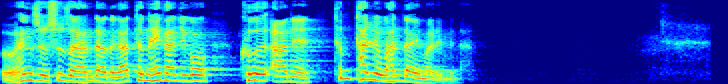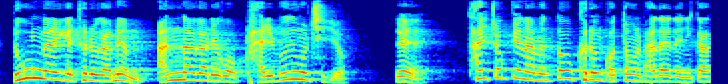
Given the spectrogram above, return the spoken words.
어, 행수 수사한다든가 같은 해가지고 그 안에 틈타려고 한다 이 말입니다. 누군가에게 들어가면 안 나가려고 발부둥을 치죠. 왜? 탈 쫓겨나면 또 그런 고통을 받아야 되니까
